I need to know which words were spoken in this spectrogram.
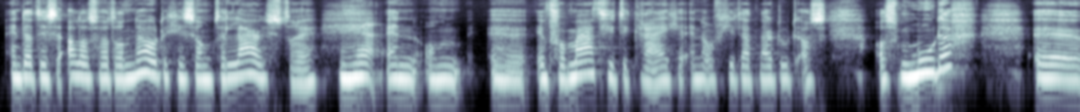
En dat is alles wat er nodig is om te luisteren. Ja. En om uh, informatie te krijgen. En of je dat nou doet als, als moeder, uh,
